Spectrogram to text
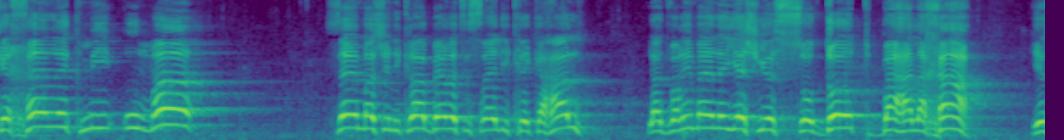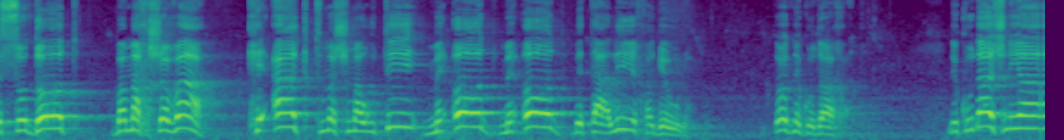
כחלק מאומה זה מה שנקרא בארץ ישראל יקרה קהל לדברים האלה יש יסודות בהלכה יסודות במחשבה כאקט משמעותי מאוד מאוד בתהליך הגאולה. זאת נקודה אחת. נקודה שנייה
